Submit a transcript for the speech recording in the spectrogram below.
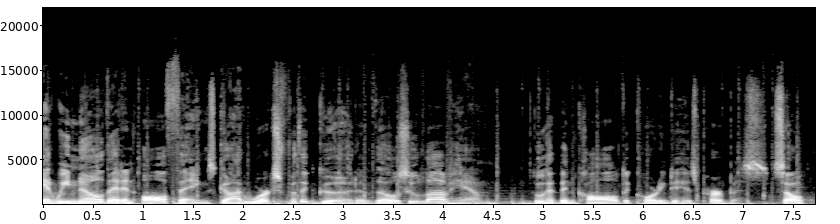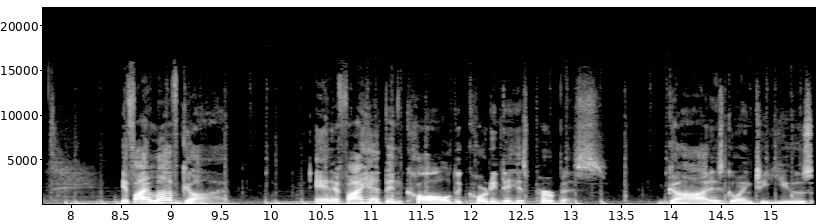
And we know that in all things God works for the good of those who love him, who have been called according to his purpose. So, if I love God, and if I have been called according to his purpose, God is going to use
